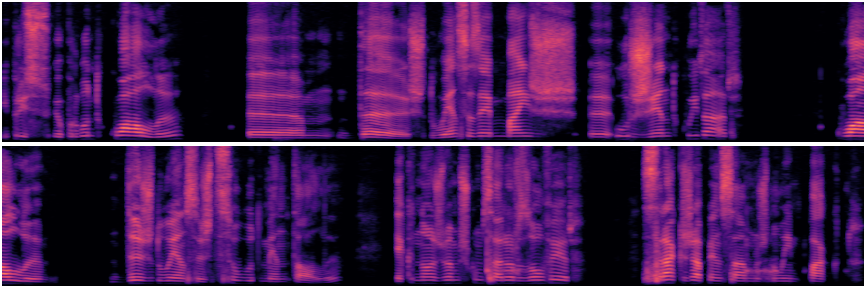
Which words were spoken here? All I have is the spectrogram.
E por isso eu pergunto qual uh, das doenças é mais uh, urgente cuidar? Qual das doenças de saúde mental é que nós vamos começar a resolver? Será que já pensámos no impacto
